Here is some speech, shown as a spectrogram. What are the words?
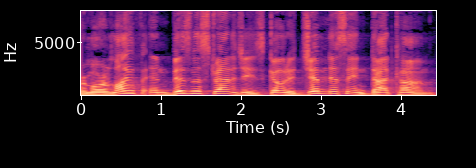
For more life and business strategies, go to jimnissen.com.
